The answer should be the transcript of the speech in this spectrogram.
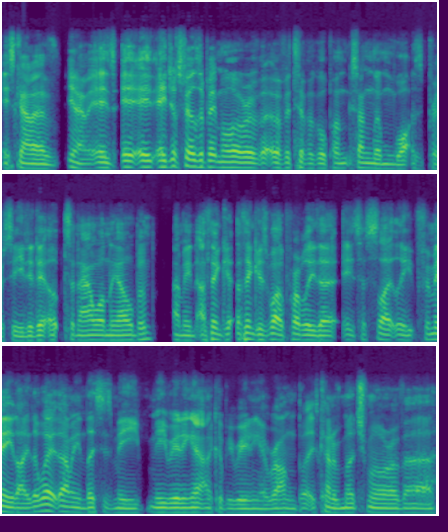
it's kind of you know it, it it just feels a bit more of, of a typical punk song than what has preceded it up to now on the album. I mean, I think I think as well probably that it's a slightly for me like the way I mean this is me me reading it. I could be reading it wrong, but it's kind of much more of a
